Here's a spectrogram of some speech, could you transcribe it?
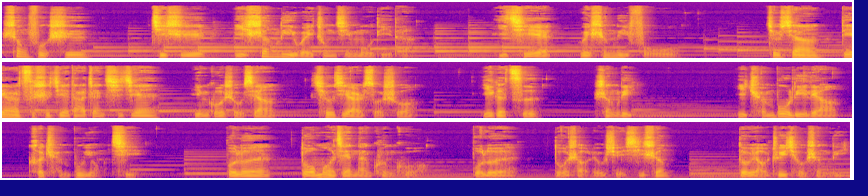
胜负师，即是以胜利为终极目的的，一切为胜利服务。就像第二次世界大战期间，英国首相丘吉尔所说：“一个词，胜利，以全部力量和全部勇气，不论多么艰难困苦，不论多少流血牺牲，都要追求胜利。”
